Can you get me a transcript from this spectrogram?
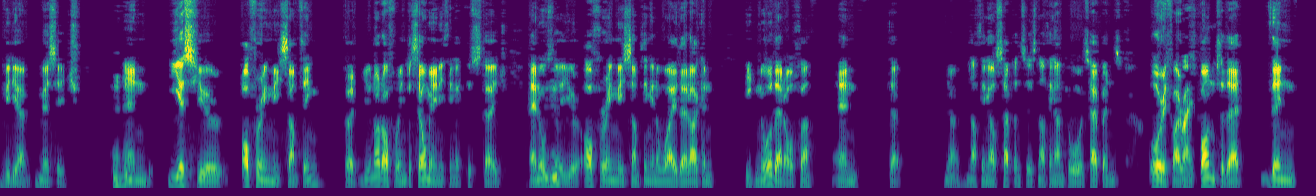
video message. Mm-hmm. And yes, you're offering me something, but you're not offering to sell me anything at this stage. And also Mhm. you're offering me something in a way that I can ignore that offer and that, you know, nothing else happens. There's nothing untowards happens. Or if I Right. respond to that, then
